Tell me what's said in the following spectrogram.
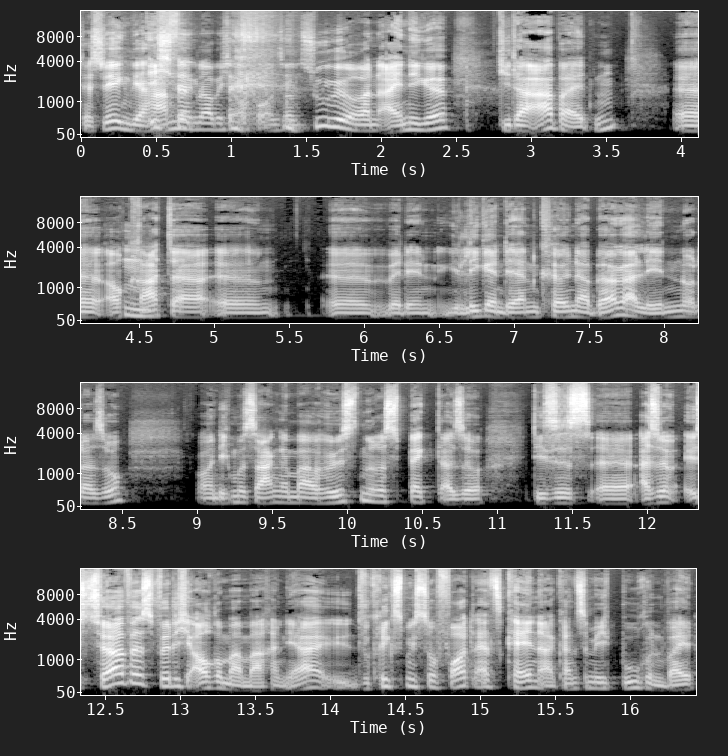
Deswegen, wir haben ja, glaube ich, auch bei unseren Zuhörern einige, die da arbeiten, äh, auch gerade mhm. da äh, äh, bei den legendären Kölner Burgerläden oder so. Und ich muss sagen, immer höchsten Respekt. Also dieses, äh, also Service würde ich auch immer machen, ja. Du kriegst mich sofort als Kellner, kannst du mich buchen, weil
